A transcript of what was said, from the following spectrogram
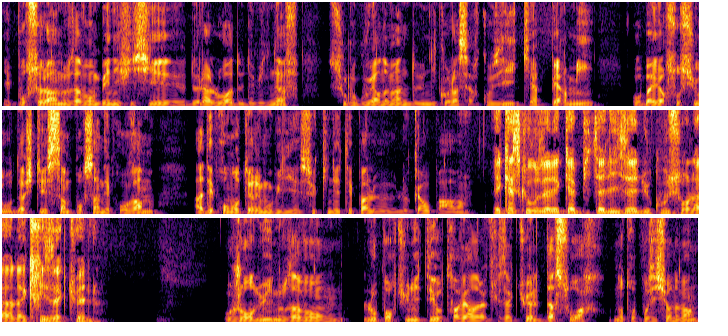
Et pour cela, nous avons bénéficié de la loi de 2009 sous le gouvernement de Nicolas Sarkozy qui a permis aux bailleurs sociaux d'acheter 100% des programmes à des promoteurs immobiliers, ce qui n'était pas le, cas auparavant. Et qu'est-ce que vous allez capitaliser du coup sur la, crise actuelle? Aujourd'hui, nous avons l'opportunité au travers de la crise actuelle d'asseoir notre positionnement.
